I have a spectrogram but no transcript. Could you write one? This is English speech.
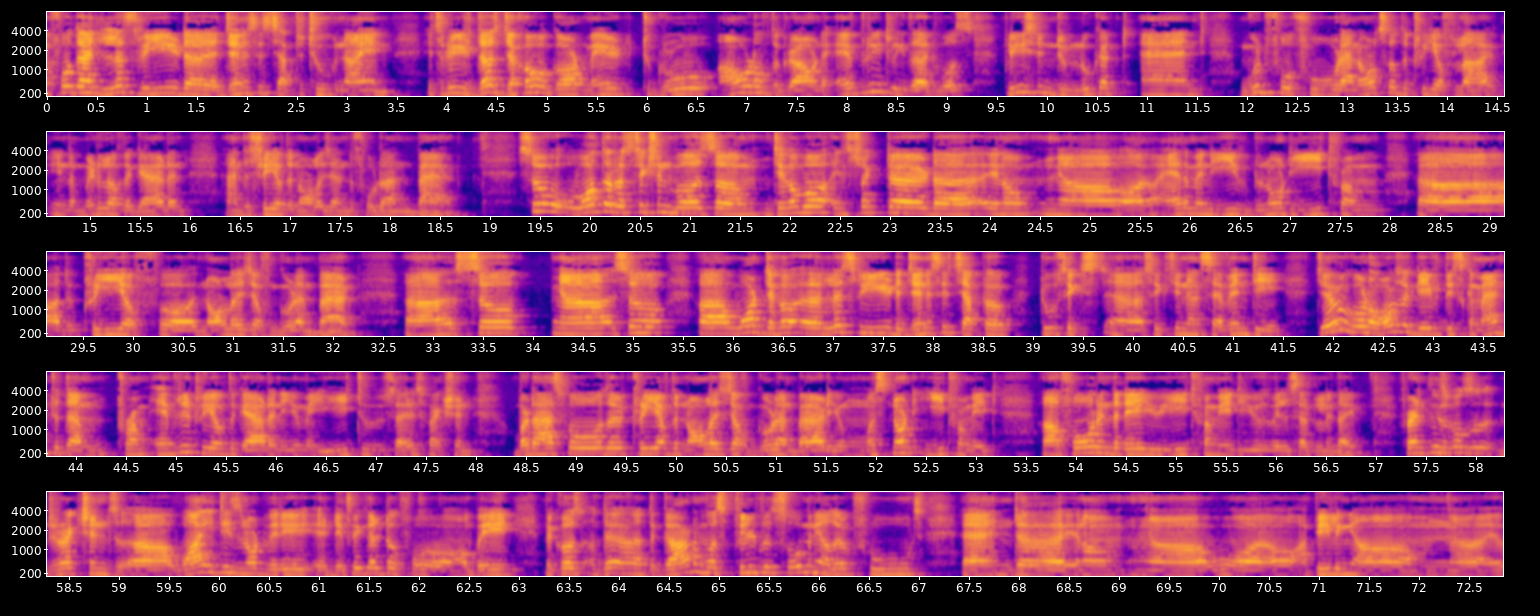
for that, let's read Genesis chapter 2 9. It reads, Thus Jehovah God made to grow out of the ground every tree that was pleasing to look at and good for food, and also the tree of life in the middle of the garden, and the tree of the knowledge and the food and bad. So, what the restriction was, um, Jehovah instructed, uh, you know, uh, Adam and Eve do not eat from uh, the tree of uh, knowledge of good and bad. Uh, so, uh, so what let's read Genesis chapter 2, 6, uh, 16 and 17. Jehovah God also gave this command to them From every tree of the garden you may eat to satisfaction. But as for the tree of the knowledge of good and bad, you must not eat from it. Uh, for in the day you eat from it, you will certainly die. Friends, this was directions. Uh, why it is not very uh, difficult to fo- obey because the the garden was filled with so many other fruits and uh, you know uh, appealing um, uh,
